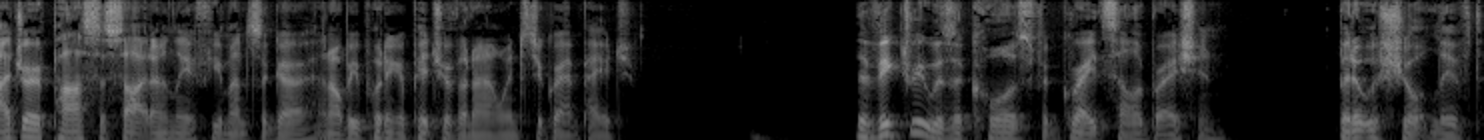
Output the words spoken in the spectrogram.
I drove past the site only a few months ago, and I'll be putting a picture of it on our Instagram page. The victory was a cause for great celebration, but it was short lived.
